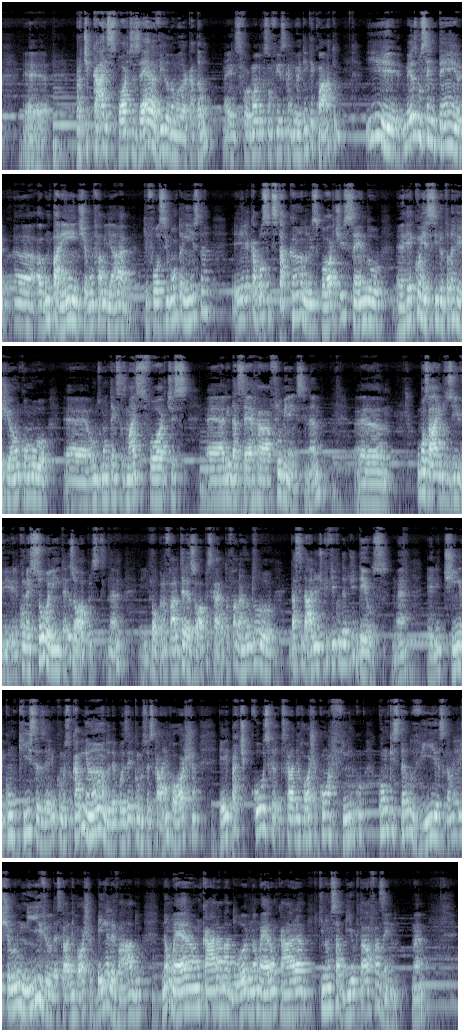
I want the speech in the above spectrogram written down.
praticar esportes era a vida do Mozarcatão. Né? Ele se formou em Educação Física em 84 e mesmo sem ter uh, algum parente, algum familiar que fosse montanhista, ele acabou se destacando no esporte, sendo é, reconhecido em toda a região como é, um dos montanhistas mais fortes é, ali da Serra Fluminense, né? O Mozart, inclusive, ele começou ali em Teresópolis, né? E, bom, quando eu falo Teresópolis, cara, eu tô falando da cidade onde fica o dedo de Deus, né? Ele tinha conquistas, ele começou caminhando, depois ele começou a escalar em rocha, ele praticou escalada em rocha com afinco, conquistando vias, então ele chegou num nível da escalada em rocha bem elevado, não era um cara amador, não era um cara que não sabia o que estava fazendo, né?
